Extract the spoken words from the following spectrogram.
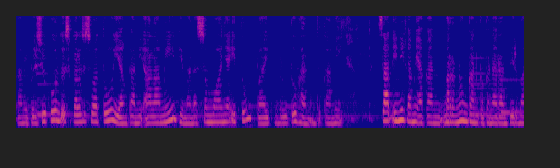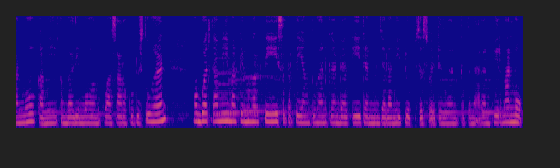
Kami bersyukur untuk segala sesuatu yang kami alami di mana semuanya itu baik menurut Tuhan untuk kami. Saat ini kami akan merenungkan kebenaran firman-Mu. Kami kembali mohon kuasa roh kudus Tuhan, membuat kami makin mengerti seperti yang Tuhan kehendaki dan menjalani hidup sesuai dengan kebenaran firman-Mu.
